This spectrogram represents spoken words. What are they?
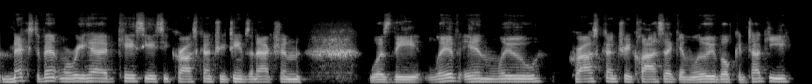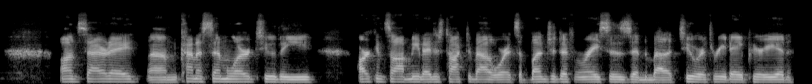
Next event where we had KCAC cross country teams in action was the Live in Lou Cross Country Classic in Louisville, Kentucky on Saturday. Um, kind of similar to the Arkansas meet I just talked about, where it's a bunch of different races in about a two or three day period.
